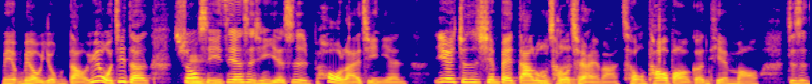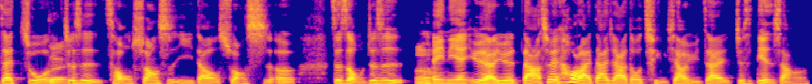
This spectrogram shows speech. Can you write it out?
没有没有用到。因为我记得双十一这件事情也是后来几年。嗯因为就是先被大陆炒起来嘛，从、啊、淘宝跟天猫就是在做，就是从双十一到双十二这种，就是每年越来越大、嗯，所以后来大家都倾向于在就是电商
